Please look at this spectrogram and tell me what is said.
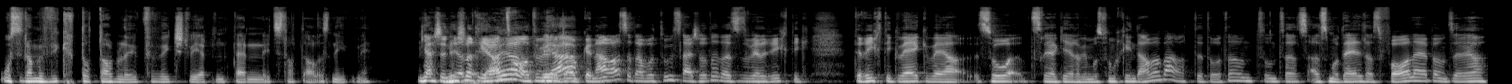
ausser dass man wirklich total blöd verwünscht wird und dann nützt halt alles nicht mehr. Ja, ist eine Nicht- ehrliche ja, ja. Antwort. weil Ja. Ich glaube, genau also, da, was du sagst, oder? Dass es richtig, der richtige Weg wäre, so zu reagieren, wie man es vom Kind auch erwartet, oder? Und, und als, als Modell das vorleben und so, ja,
